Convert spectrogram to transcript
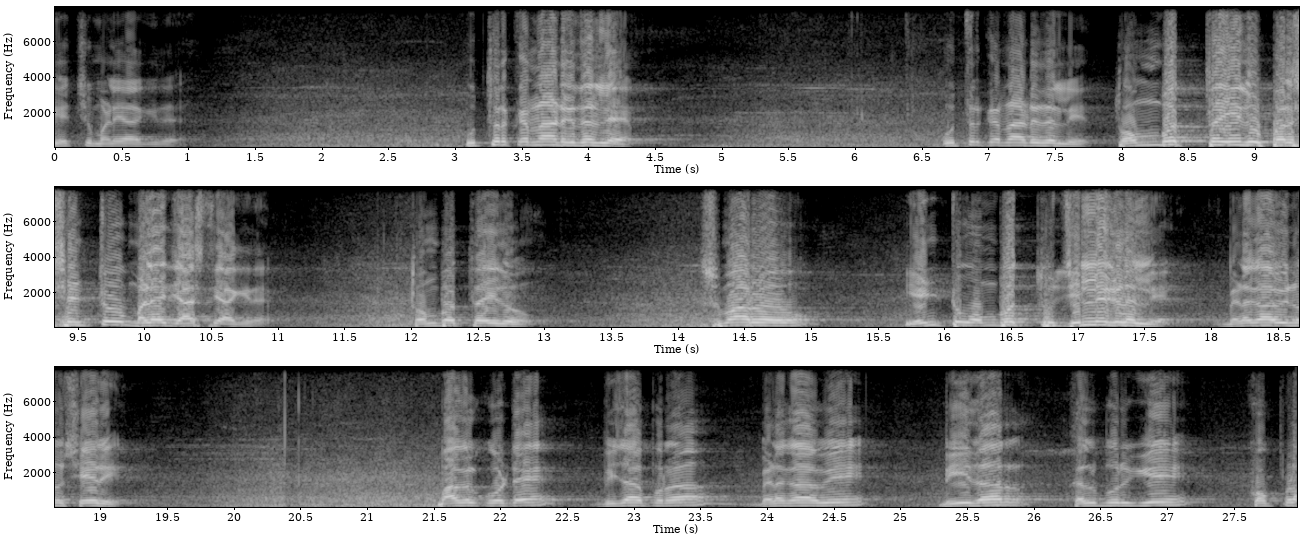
ಹೆಚ್ಚು ಮಳೆಯಾಗಿದೆ. ಉತ್ತರ ಕರ್ನಾಟಕದಲ್ಲೇ ಉತ್ತರ ಕರ್ನಾಟಕದಲ್ಲಿ ತೊಂಬತ್ತೈದು ಪರ್ಸೆಂಟು ಮಳೆ ಜಾಸ್ತಿ ಆಗಿದೆ. ತೊಂಬತ್ತೈದು, ಸುಮಾರು ಎಂಟು ಒಂಬತ್ತು ಜಿಲ್ಲೆಗಳಲ್ಲಿ ಬೆಳಗಾವಿನೂ ಸೇರಿ ಬಾಗಲಕೋಟೆ, ಬಿಜಾಪುರ, ಬೆಳಗಾವಿ, ಬೀದರ್, ಕಲಬುರಗಿ ಕೊಪ್ಪಳ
